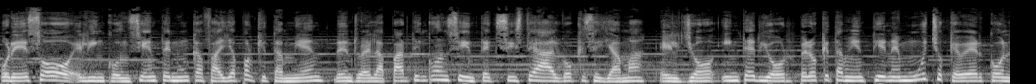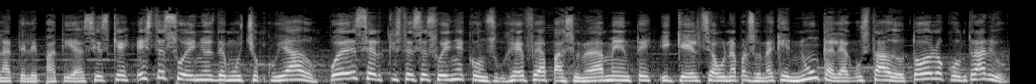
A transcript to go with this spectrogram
Por eso el inconsciente nunca falla porque también dentro de la parte inconsciente existe algo que se llama el yo interior, pero que también tiene mucho que ver con la telepatía. Así es que este sueño es de mucho cuidado. Puede ser que usted se sueñe con su jefe apasionadamente y que él sea una persona que nunca le ha gustado, todo lo contrario,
